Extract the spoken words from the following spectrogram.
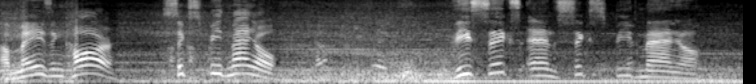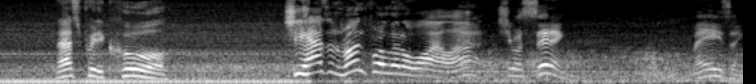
Amazing car. Six speed manual. V6 and six speed manual. That's pretty cool. She hasn't run for a little while, huh? Yeah. She was sitting. Amazing.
